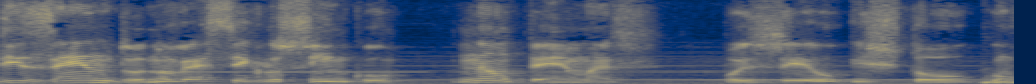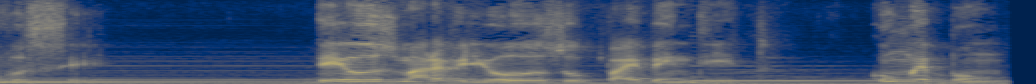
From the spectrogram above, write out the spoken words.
dizendo no versículo 5: Não temas, pois eu estou com você. Deus maravilhoso, Pai bendito, como é bom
